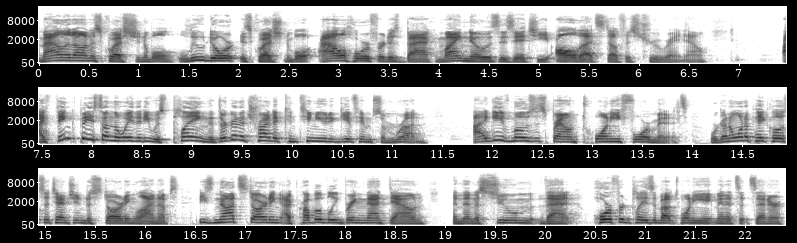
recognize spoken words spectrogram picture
Maledon is questionable. Lu Dort is questionable. Al Horford is back. My nose is itchy. All that stuff is true right now. I think based on the way that he was playing that they're going to try to continue to give him some run. I gave Moses Brown 24 minutes. We're going to want to pay close attention to starting lineups. If he's not starting, I probably bring that down and then assume that Horford plays about 28 minutes at center,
